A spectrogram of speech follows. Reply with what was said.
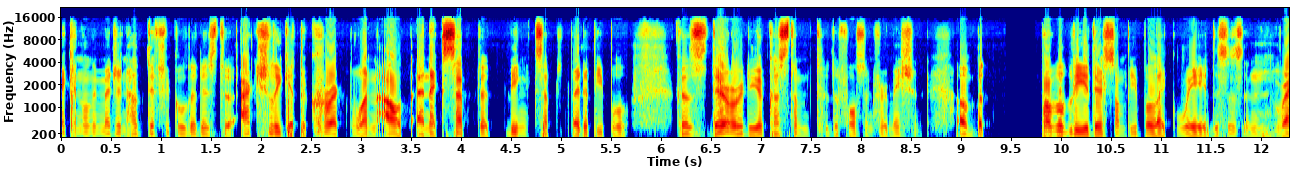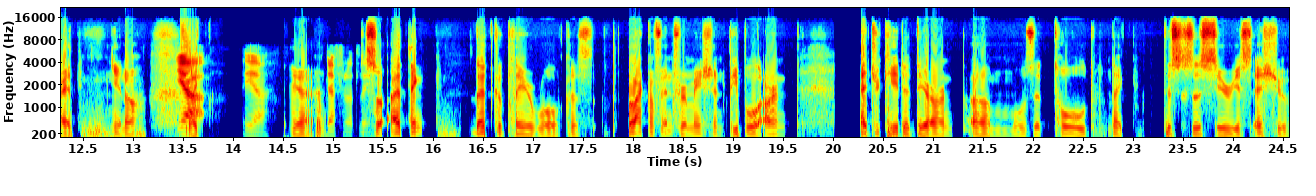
I can only imagine how difficult it is to actually get the correct one out and accept it being accepted by the people because they're already accustomed to the false information uh, but probably there's some people like wait this isn't right you know Yeah. like Yeah, yeah definitely. so i think that could play a role because lack of information people aren't educated they aren't um was it told like this is a serious issue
